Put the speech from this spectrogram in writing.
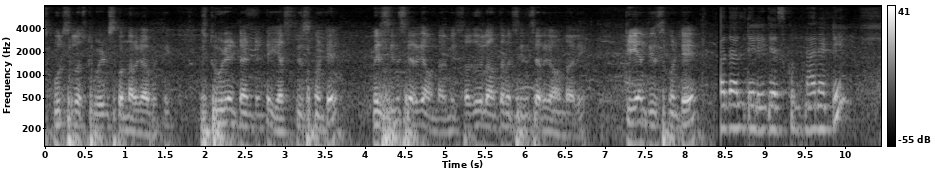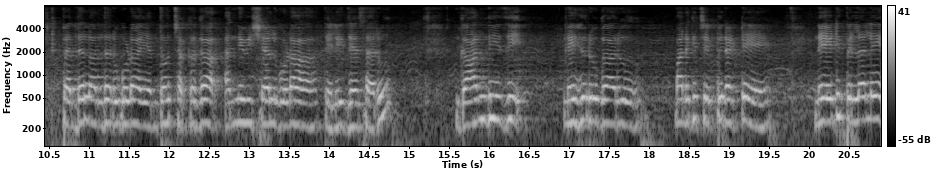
స్కూల్స్లో స్టూడెంట్స్ ఉన్నారు కాబట్టి స్టూడెంట్ అంటే ఎస్ తీసుకుంటే మీరు సిన్సియర్గా ఉండాలి. మీ చదువులో అంతా మీరు సిన్సియర్గా ఉండాలి. టీ అని తీసుకుంటే ధన్యవాదాలు తెలియజేసుకుంటున్నానండి. పెద్దలందరూ కూడా ఎంతో చక్కగా అన్ని విషయాలు కూడా తెలియజేశారు. గాంధీజీ నెహ్రూ గారు మనకి చెప్పినట్టే నేటి పిల్లలే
